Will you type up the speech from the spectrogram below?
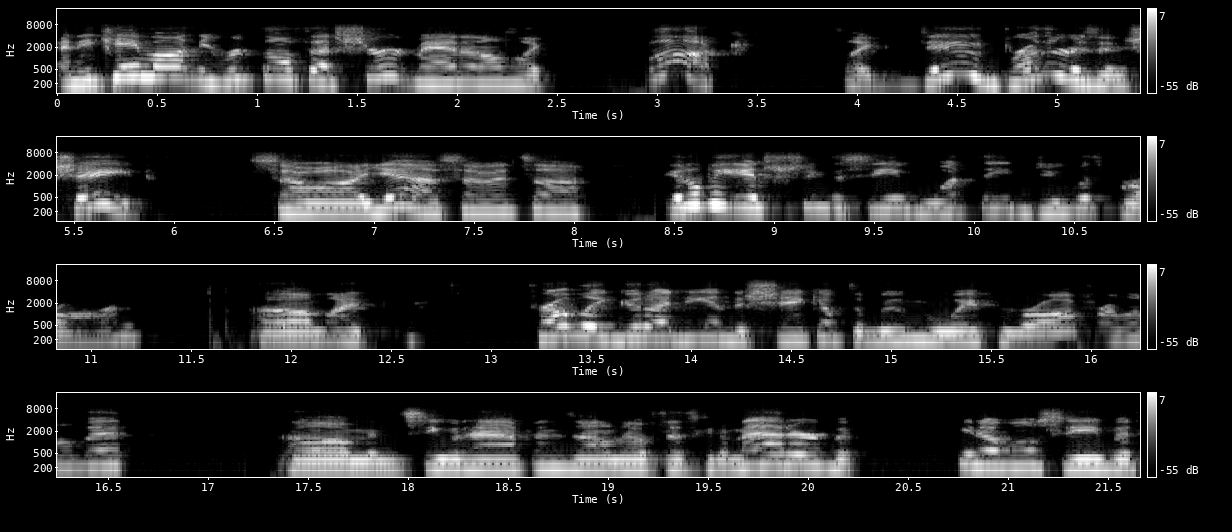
And he came out and he ripped off that shirt man. And i was like fuck. It's like dude brother is in shape. So uh yeah so it's uh it'll be interesting to see what they do with braun. Um i probably a good idea in to shake up the movement away from raw for a little bit um and see what happens i don't know if that's going to matter but you know we'll see but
